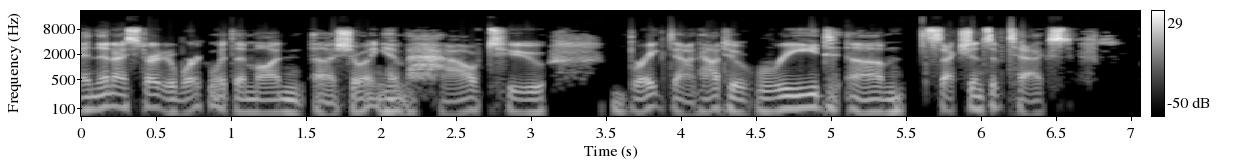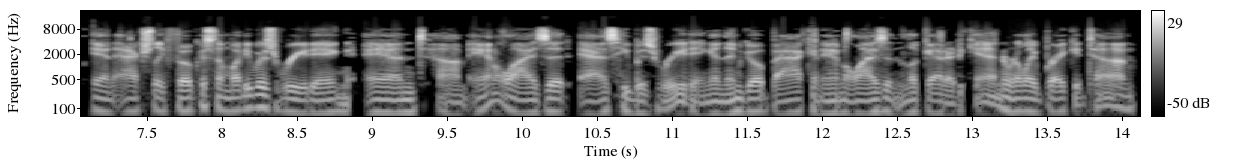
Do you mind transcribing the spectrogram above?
And then I started working with him on uh, showing him how to break down, how to read um, sections of text and actually focus on what he was reading and um, analyze it as he was reading and then go back and analyze it and look at it again and really break it down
